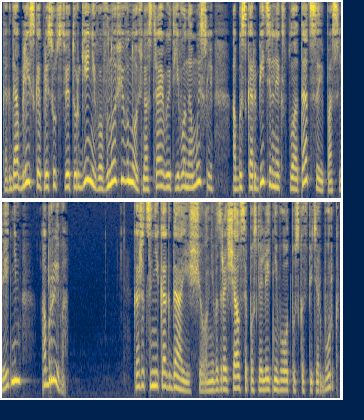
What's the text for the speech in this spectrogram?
когда близкое присутствие Тургенева вновь и вновь настраивает его на мысль об оскорбительной эксплуатации последним обрыва? Кажется, никогда еще он не возвращался после летнего отпуска в Петербург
